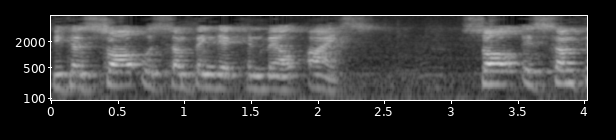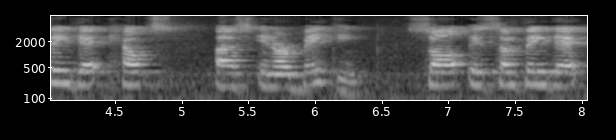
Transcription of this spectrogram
because salt was something that can melt ice. Salt is something that helps us in our baking. Salt is something that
